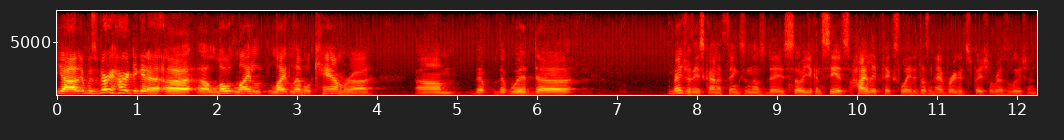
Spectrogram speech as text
yeah, it was very hard to get a, a, a low light, light, level camera um, that, that would uh, measure these kind of things in those days. So you can see it's highly pixelated. It doesn't have very good spatial resolution.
